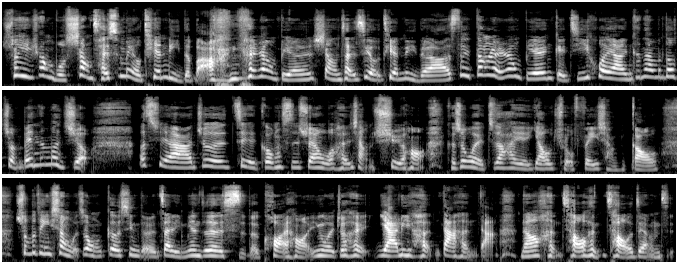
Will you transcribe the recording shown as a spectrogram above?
所以让我上才是没有天理的吧？你看让别人上才是有天理的啊！所以当然让别人给机会啊！你看他们都准备那么久，而且啊，就是这个公司虽然我很想去哈，可是我也知道他也要求非常高，说不定像我这种个性的人在里面真的死得快哈，因为就会压力很大很大，然后很操很操这样子，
